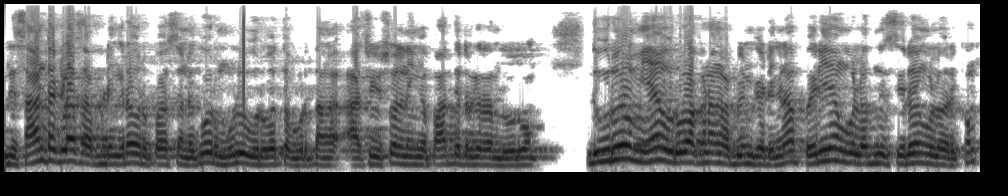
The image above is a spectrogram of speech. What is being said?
இந்த சாண்டா கிளாஸ் அப்படிங்கிற ஒரு பர்சனுக்கு ஒரு முழு உருவத்தை கொடுத்தாங்க. ஆஸ் யூஸ்வல் நீங்கள் பார்த்துட்டு இருக்கிற அந்த உருவம். இந்த உருவம் ஏன் உருவாக்குனாங்க அப்படின்னு கேட்டிங்கன்னா பெரியவங்கள இருந்து சிறியவங்க வரைக்கும்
